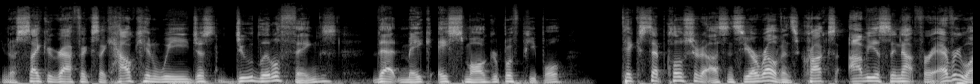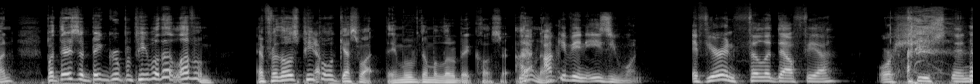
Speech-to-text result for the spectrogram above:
you know psychographics, like how can we just do little things that make a small group of people take a step closer to us and see our relevance. Crocs obviously not for everyone, but there's a big group of people that love them. And for those people, yep. guess what? They move them a little bit closer. I don't know. I'll give you an easy one. If you're in Philadelphia or Houston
